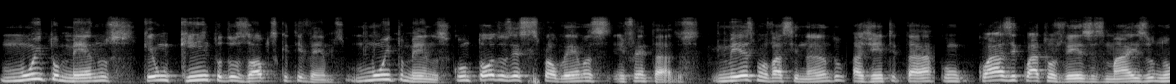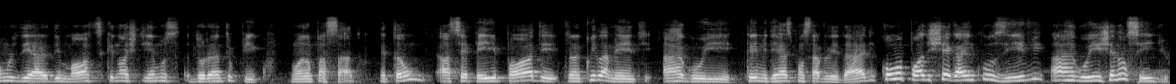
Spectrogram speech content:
muito menos que um quinto dos óbitos que tivemos. Muito menos. Com todos esses problemas problemas enfrentados. Mesmo vacinando, a gente está com quase quatro vezes mais o número diário de mortes que nós tínhamos durante o pico no ano passado. Então, a CPI pode tranquilamente arguir crime de responsabilidade, como pode chegar inclusive a arguir genocídio.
